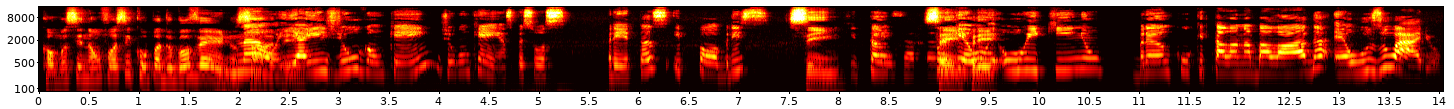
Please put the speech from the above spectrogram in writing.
Como se não fosse culpa do governo, não, sabe? Não, e aí julgam quem? Julgam quem? As pessoas pretas e pobres. Sim. Então, porque o, o riquinho branco que tá lá na balada é o usuário.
